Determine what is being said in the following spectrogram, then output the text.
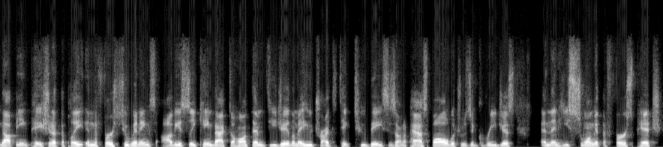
not being patient at the plate in the first two innings obviously came back to haunt them. DJ LeMahieu tried to take two bases on a pass ball, which was egregious, and then he swung at the first pitch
